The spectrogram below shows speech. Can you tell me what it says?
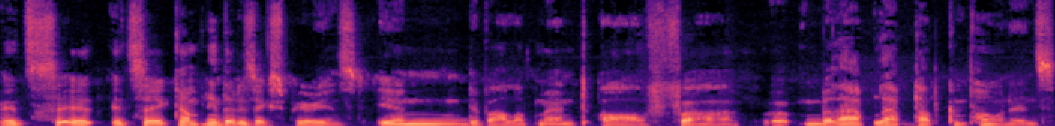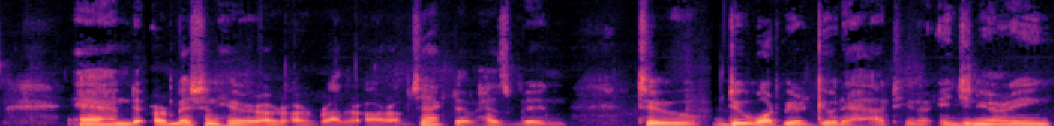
it's it, it's a company that is experienced in development of uh, lap, laptop components, and our mission here, or, or rather our objective, has been to do what we're good at. You know, engineering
